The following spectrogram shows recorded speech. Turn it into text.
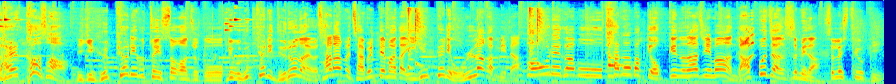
날카사! 이게 흡혈이 붙어 있어가지고 그리고 흡혈이 늘어나요. 사람을 잡을 때마다 이 흡혈이 올라갑니다. 파울의 갑옷 하나밖에 없기는 하지만 나쁘지 않습니다. 슬래시 TOP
